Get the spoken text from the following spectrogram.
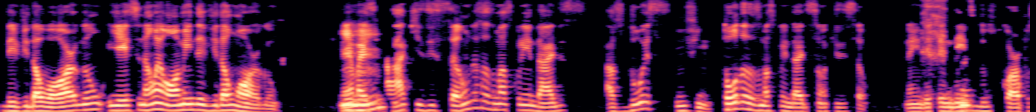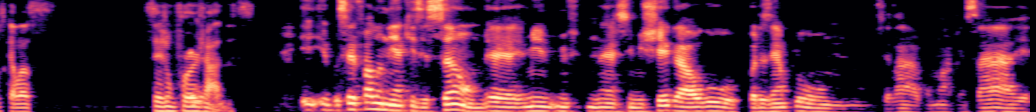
devido ao órgão e esse não é homem devido a um órgão. Né? Uhum. Mas a aquisição dessas masculinidades, as duas, enfim, todas as masculinidades são aquisição, né? Independente dos corpos que elas sejam forjadas. E você falando em aquisição, é, me, né, assim, me chega algo, por exemplo, um sei lá, vamos lá pensar, é,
